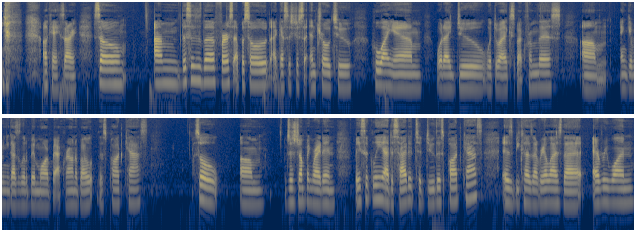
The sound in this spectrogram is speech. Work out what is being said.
okay, sorry. So, um, this is the first episode. I guess it's just an intro to who I am, what I do, what do I expect from this, um, and giving you guys a little bit more background about this podcast. So, um, just jumping right in. Basically, I decided to do this podcast is because I realized that everyone,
